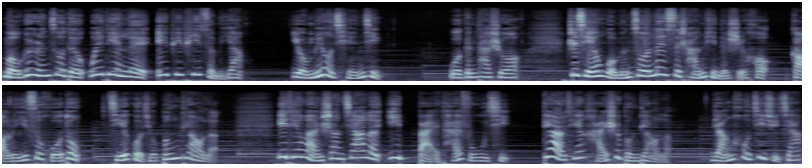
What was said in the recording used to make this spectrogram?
某个人做的微店类 APP 怎么样，有没有前景？我跟他说，之前我们做类似产品的时候搞了一次活动，结果就崩掉了，一天晚上加了一百台服务器。第二天还是崩掉了，然后继续加。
